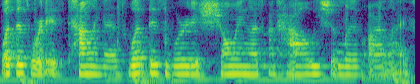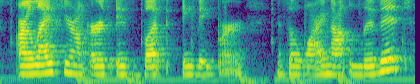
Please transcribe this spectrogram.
what this word is telling us, what this word is showing us on how we should live our lives. Our life here on earth is but a vapor. And so why not live it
